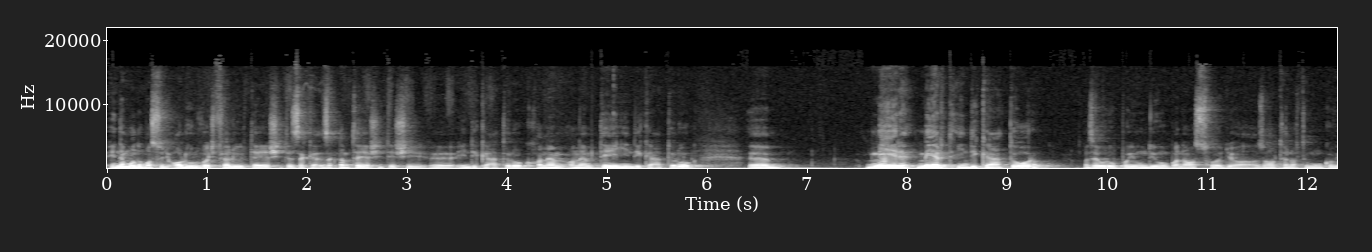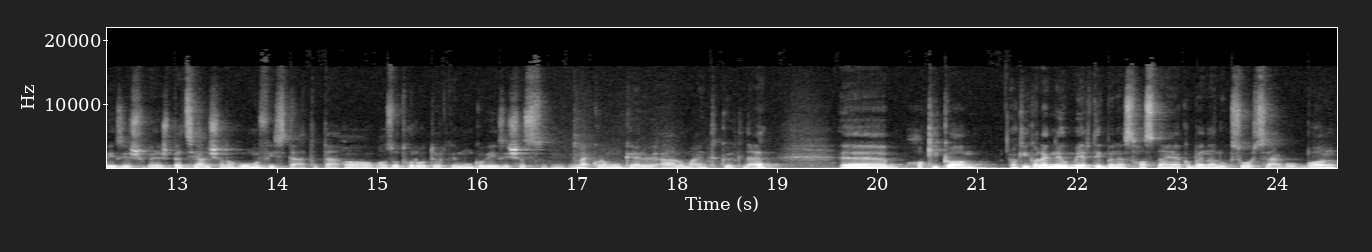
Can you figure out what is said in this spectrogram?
én nem mondom azt, hogy alul vagy felül teljesít, ezek, ezek nem teljesítési indikátorok, hanem, hanem tényindikátorok. Miért, miért indikátor? az Európai Unióban az, hogy az alternatív munkavégzés, speciálisan a home office, tehát az otthonról történő munkavégzés, ez mekkora munkaerő állományt köt le. Akik a, akik a legnagyobb mértékben ezt használják a Benelux országokban,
